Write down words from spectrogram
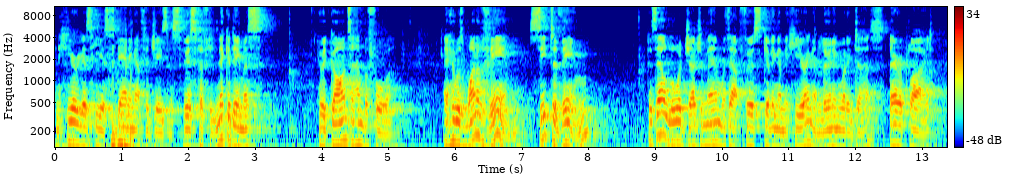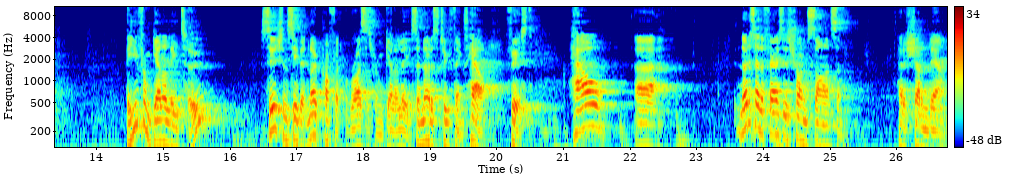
and here he is here standing up for Jesus. Verse 50 Nicodemus, who had gone to him before, and who was one of them, said to them, does our Lord judge a man without first giving him a hearing and learning what he does? They replied, Are you from Galilee too? Search and see that no prophet arises from Galilee. So notice two things. How? First, how. Uh, notice how the Pharisees try and silence him, how to shut him down.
